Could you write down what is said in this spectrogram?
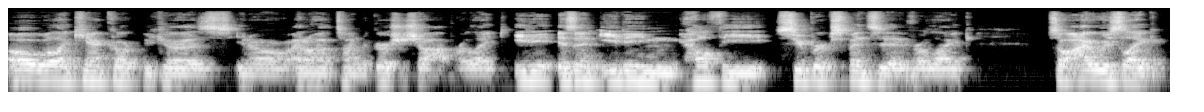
oh well i can't cook because you know i don't have time to grocery shop or like eating isn't eating healthy super expensive or like so i was like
